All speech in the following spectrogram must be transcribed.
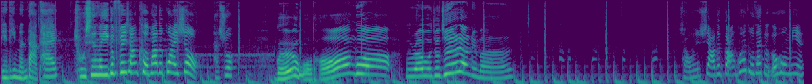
电梯门打开，出现了一个非常可怕的怪兽。他说：“给我糖果，不然我就吃了你们！”小文吓得赶快躲在哥哥后面。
